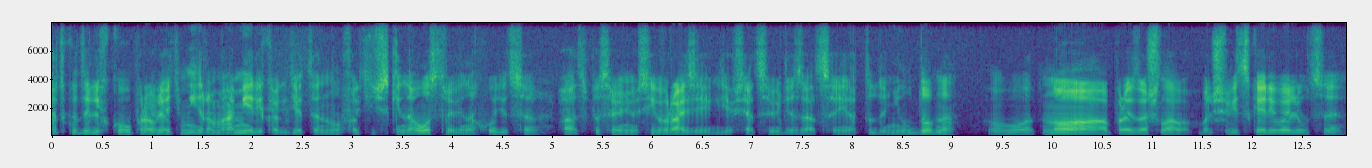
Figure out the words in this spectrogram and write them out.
откуда легко управлять миром. Америка где-то, ну, фактически на острове находится, по, по сравнению с Евразией, где вся цивилизация, и оттуда неудобно вот. Но произошла большевистская революция,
